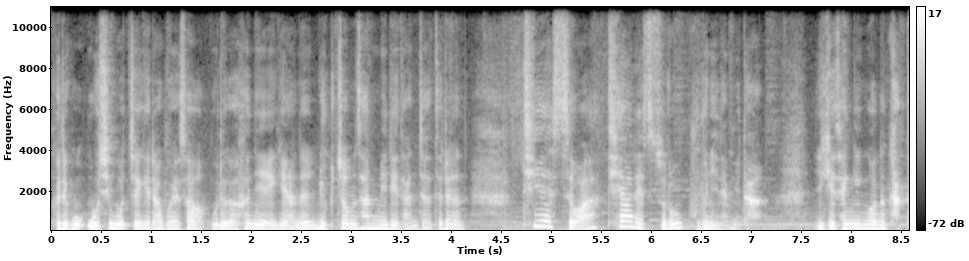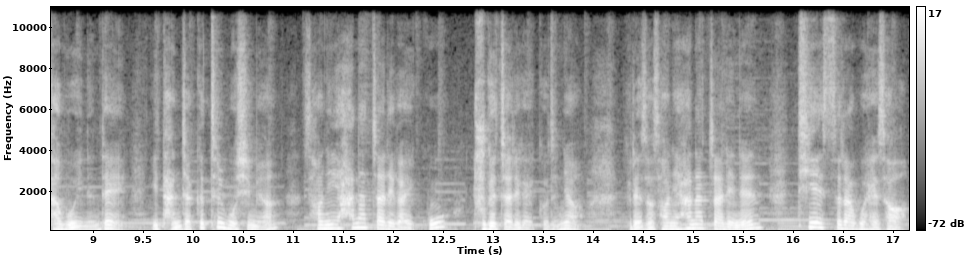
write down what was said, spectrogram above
그리고 55잭이라고 해서 우리가 흔히 얘기하는 6.3mm 단자들은 TS와 TRS로 구분이 됩니다. 이게 생긴 거는 같아 보이는데 이 단자 끝을 보시면 선이 하나짜리가 있고 두 개짜리가 있거든요. 그래서 선이 하나짜리는 TS라고 해서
